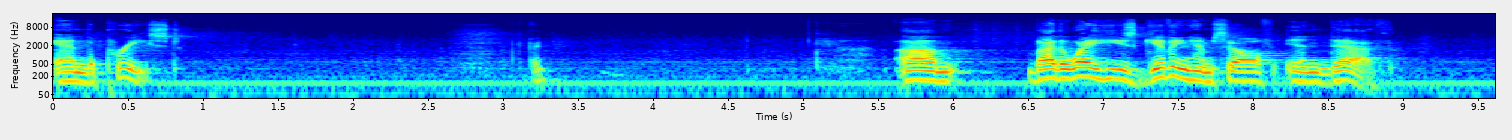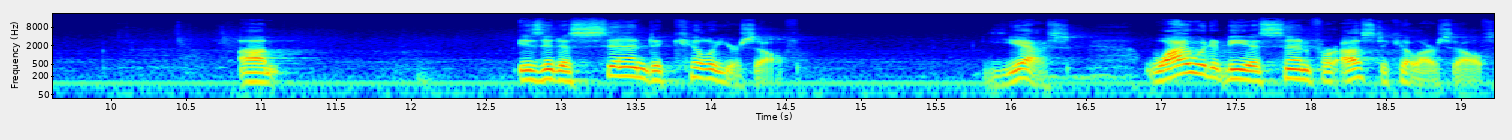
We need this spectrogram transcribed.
and the priest. Okay. Um, by the way, he's giving himself in death. Um, is it a sin to kill yourself? Yes. Why would it be a sin for us to kill ourselves?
